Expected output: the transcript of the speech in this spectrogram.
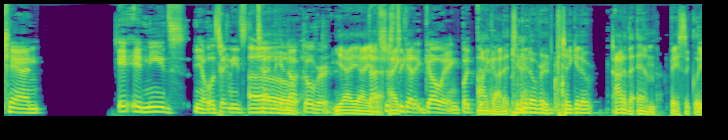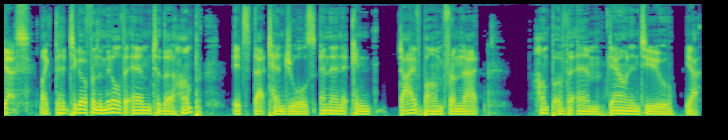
can. It, it needs, you know, let's say it needs ten to get Oh. knocked over. yeah yeah yeah That's just I, to get it going. But I got it to get over to get o- out of the m basically yes, like to, to go from the middle of the M to the hump, it's that 10 joules. And then it can dive bomb from that hump of the M down into, yeah,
